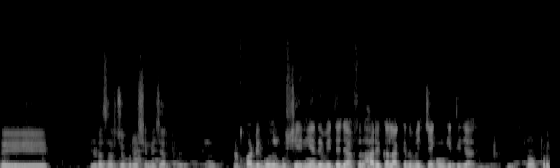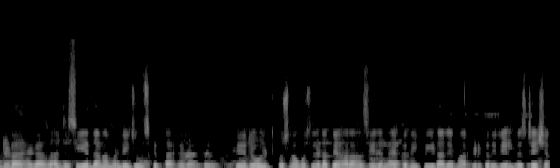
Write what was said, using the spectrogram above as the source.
ਤੇ ਜਿਹੜਾ ਸਰਚ ਆਪਰੇਸ਼ਨ ਹੀ ਚੱਲ ਰਿਹਾ ਪਾਰਟਿਕੂਲਰ ਕੁਝ ਏਰੀਆ ਦੇ ਵਿੱਚ ਹੈ ਜਾਂ ਫਿਰ ਹਰ ਇੱਕ ਇਲਾਕੇ ਦੇ ਵਿੱਚ ਚੈਕਿੰਗ ਕੀਤੀ ਜਾ ਰਹੀ ਹੈ? ਪ੍ਰੋਪਰ ਜਿਹੜਾ ਹੈਗਾ ਅੱਜ ਅਸੀਂ ਇਹ ਦਾਣਾ ਮੰਡੀ ਚੂਜ਼ ਕੀਤਾ ਹੈਗਾ। ਕਿ ਰੋਜ਼ ਕੁਛ ਨਾ ਕੁਛ ਜਿਹੜਾ ਤਿਉਹਾਰਾਂ ਦਾ ਸੀਜ਼ਨ ਹੈ ਕਦੀ ਭੀੜ ਵਾਲੇ ਮਾਰਕੀਟ ਕਦੀ ਰੇਲਵੇ ਸਟੇਸ਼ਨ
